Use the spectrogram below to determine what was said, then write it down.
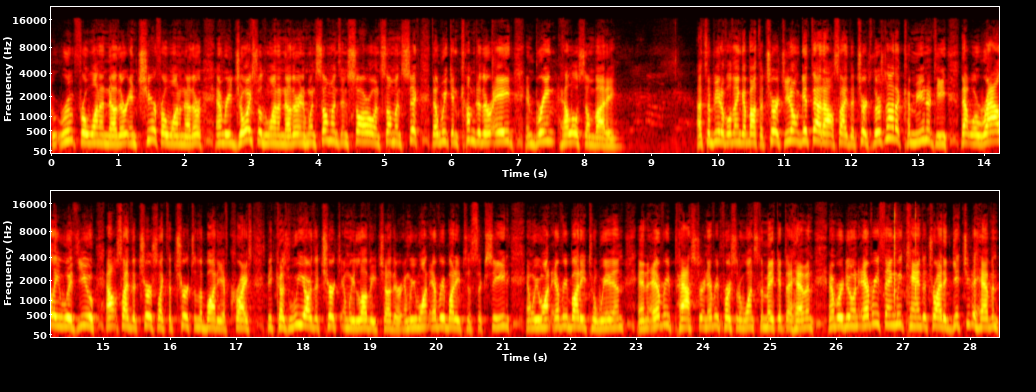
root for one another and cheer for one another and rejoice with one another. And when someone's in sorrow and someone's sick, that we can come to their aid and bring, hello, somebody. That's a beautiful thing about the church. You don't get that outside the church. There's not a community that will rally with you outside the church like the church and the body of Christ because we are the church and we love each other and we want everybody to succeed and we want everybody to win and every pastor and every person wants to make it to heaven and we're doing everything we can to try to get you to heaven,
